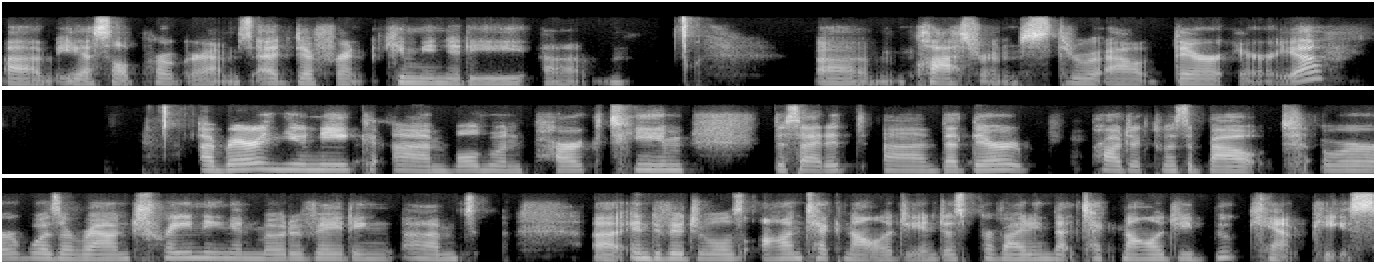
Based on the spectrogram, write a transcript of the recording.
um, ESL programs at different community um, um, classrooms throughout their area. A very unique um, Baldwin Park team decided uh, that their project was about or was around training and motivating um, uh, individuals on technology and just providing that technology boot camp piece.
